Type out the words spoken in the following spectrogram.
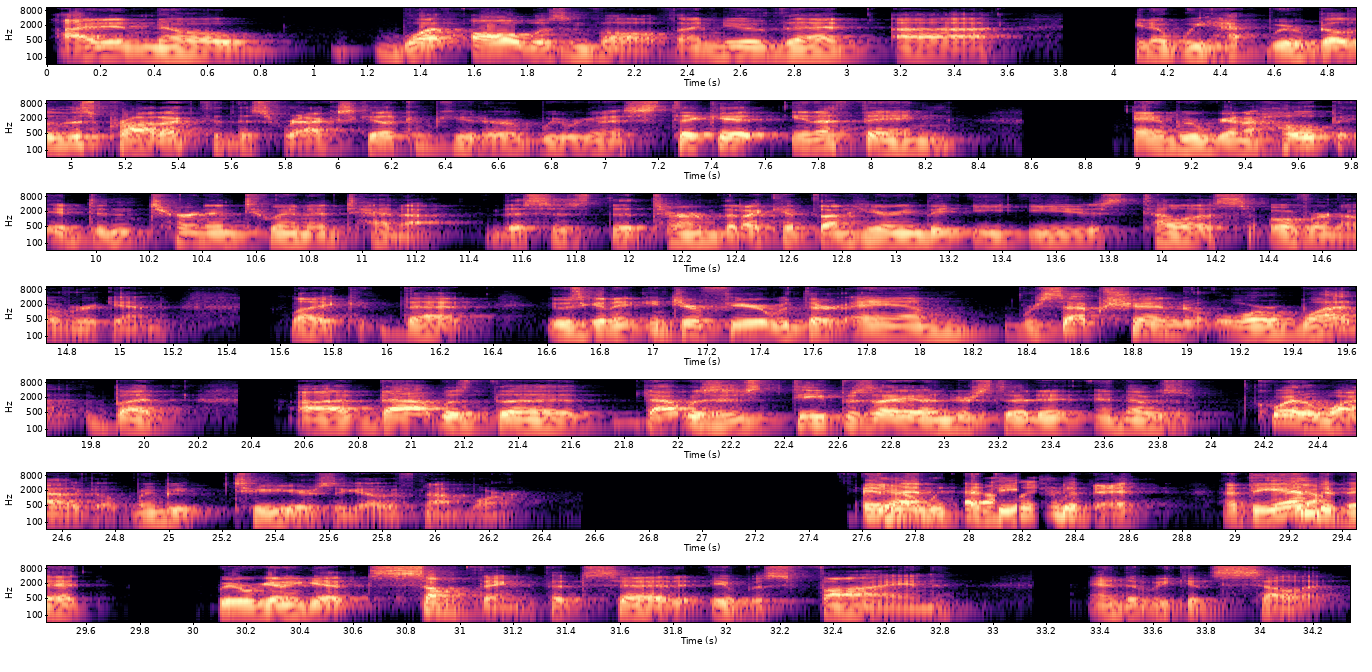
I didn't know what all was involved. I knew that uh, you know we ha- we were building this product, this rack scale computer. We were going to stick it in a thing, and we were going to hope it didn't turn into an antenna. This is the term that I kept on hearing the EEs tell us over and over again, like that it was going to interfere with their AM reception or what. But uh, that was the that was as deep as I understood it, and that was quite a while ago, maybe two years ago, if not more. And yeah, then at the end of it, at the end yeah. of it, we were going to get something that said it was fine and that we could sell it.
